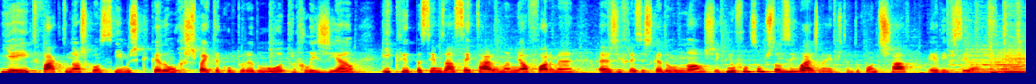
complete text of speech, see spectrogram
e aí, de facto, nós conseguimos que cada um respeite a cultura do outro, religião, e que passemos a aceitar de uma melhor forma as diferenças de cada um de nós e que, no fundo, somos todos iguais, não é? Portanto, o ponto-chave é a diversidade.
